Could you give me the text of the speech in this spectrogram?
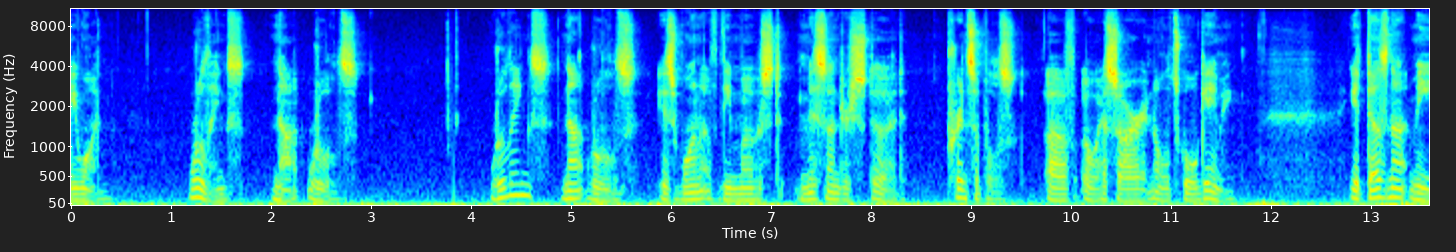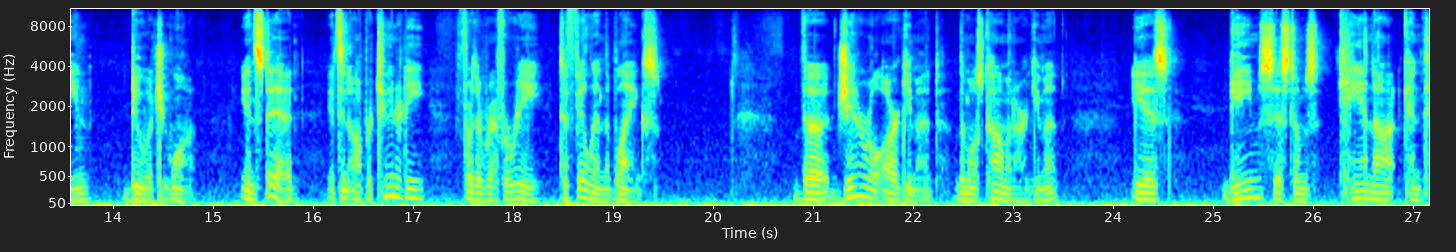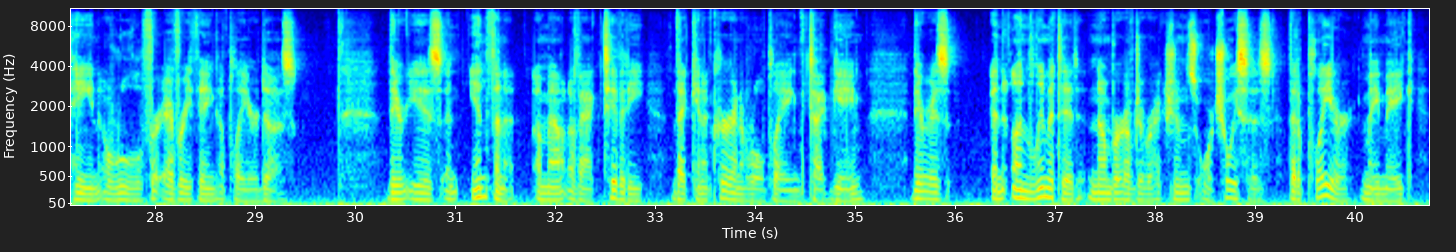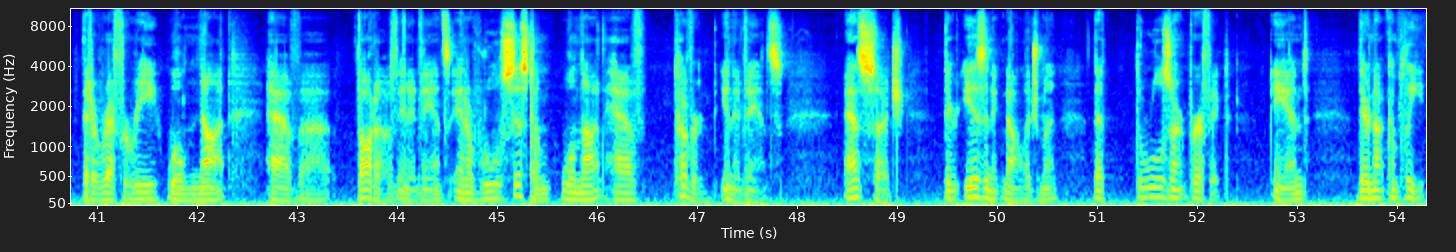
Day 1. Rulings, not rules. Rulings, not rules is one of the most misunderstood principles of OSR and old school gaming. It does not mean do what you want. Instead, it's an opportunity for the referee to fill in the blanks. The general argument, the most common argument, is game systems cannot contain a rule for everything a player does. There is an infinite amount of activity that can occur in a role playing type game. There is an unlimited number of directions or choices that a player may make that a referee will not have uh, thought of in advance and a rule system will not have covered in advance. As such, there is an acknowledgement that the rules aren't perfect and they're not complete.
